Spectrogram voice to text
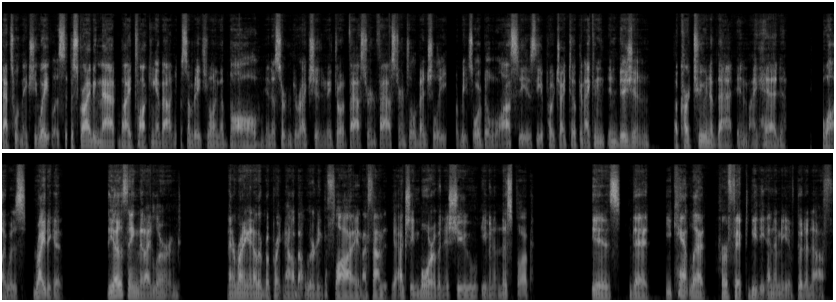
that's what makes you weightless. Describing that by talking about you know, somebody throwing a ball in a certain direction, they throw it faster and faster until eventually it reaches orbital velocity is the approach I took. And I can envision a cartoon of that in my head while I was writing it. The other thing that I learned, and I'm writing another book right now about learning to fly, and I found it actually more of an issue even in this book, is that you can't let perfect be the enemy of good enough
